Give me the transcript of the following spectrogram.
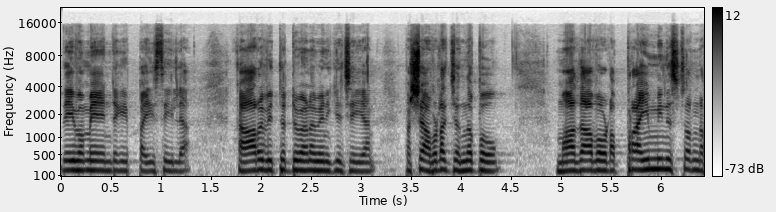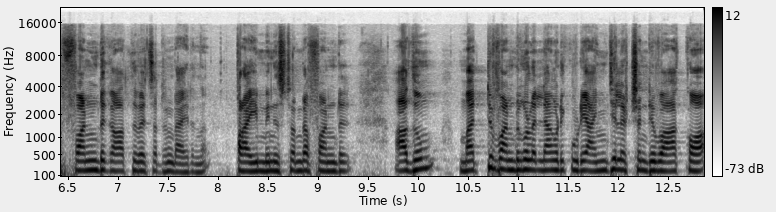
ദൈവമേ എന്റെ കയ്യിൽ പൈസയില്ല. കാറ് വിറ്റിട്ട് വേണം എനിക്ക് ചെയ്യാൻ. പക്ഷേ അവിടെ ചെന്നപ്പോൾ മാതാവ് അവിടെ പ്രൈം മിനിസ്റ്ററിന്റെ ഫണ്ട് കാത്തു വെച്ചിട്ടുണ്ടായിരുന്നു. പ്രൈം മിനിസ്റ്ററിന്റെ ഫണ്ട്. അതും മറ്റ് ഫണ്ടുകളെല്ലാം കൂടി കൂടി അഞ്ച് ലക്ഷം രൂപ ആ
